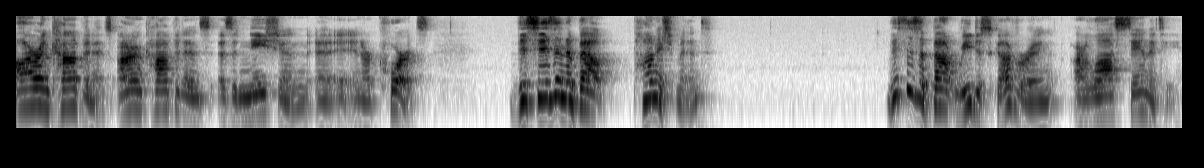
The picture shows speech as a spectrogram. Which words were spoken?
our incompetence, our incompetence as a nation uh, in our courts. This isn't about punishment. This is about rediscovering our lost sanity.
